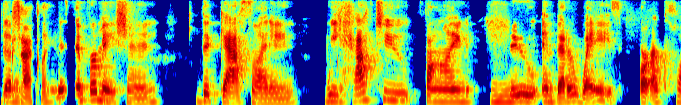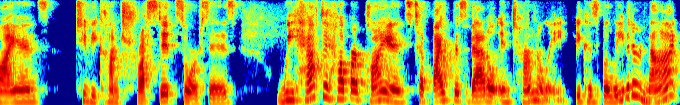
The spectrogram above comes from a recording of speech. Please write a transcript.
the exactly. misinformation, the gaslighting. We have to find new and better ways for our clients to become trusted sources. We have to help our clients to fight this battle internally because believe it or not,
